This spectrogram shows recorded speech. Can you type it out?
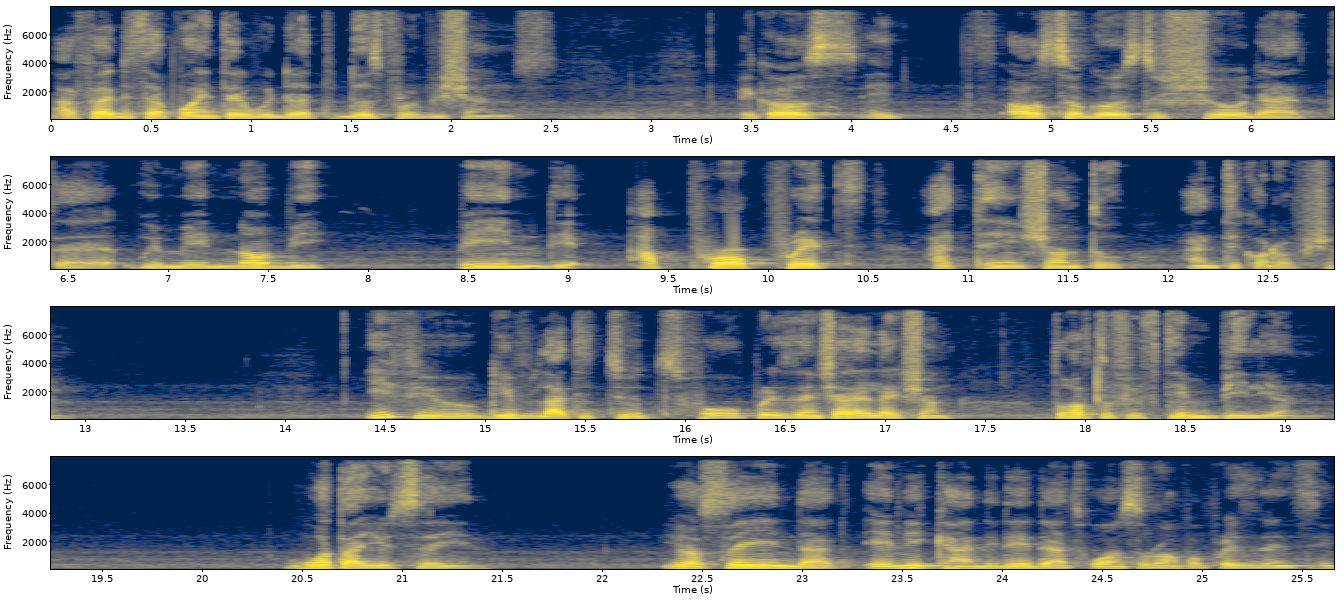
I felt disappointed with that, those provisions because it also goes to show that uh, we may not be paying the appropriate attention to anti-corruption. If you give latitude for presidential election to up to 15 billion, what are you saying? You're saying that any candidate that wants to run for presidency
